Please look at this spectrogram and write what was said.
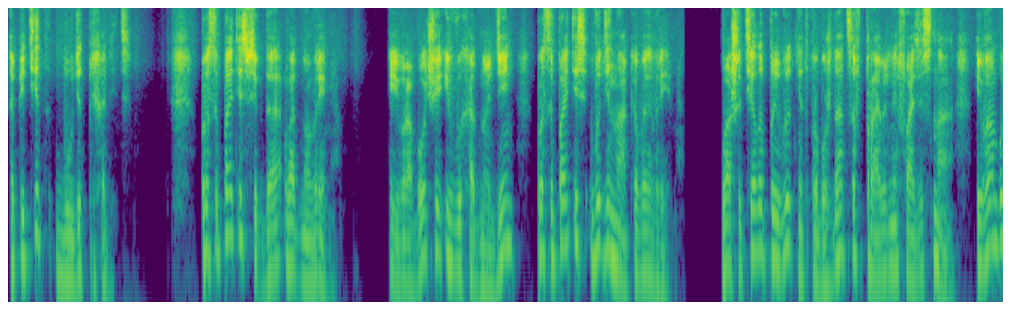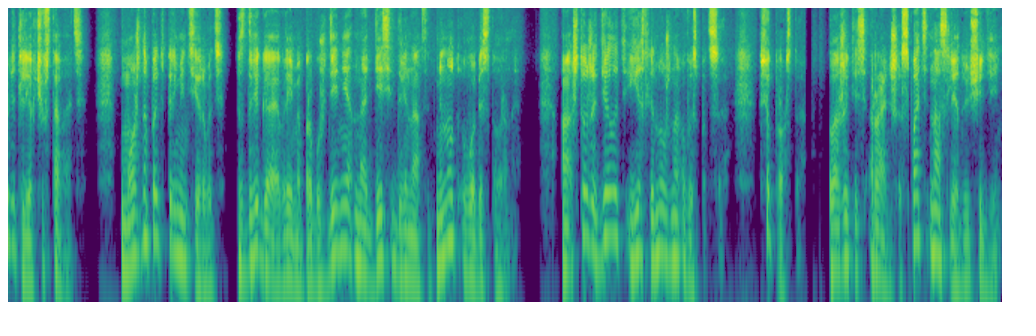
аппетит будет приходить. Просыпайтесь всегда в одно время. И в рабочий, и в выходной день просыпайтесь в одинаковое время. Ваше тело привыкнет пробуждаться в правильной фазе сна, и вам будет легче вставать. Можно поэкспериментировать, сдвигая время пробуждения на 10-12 минут в обе стороны. А что же делать, если нужно выспаться? Все просто. Ложитесь раньше спать на следующий день.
